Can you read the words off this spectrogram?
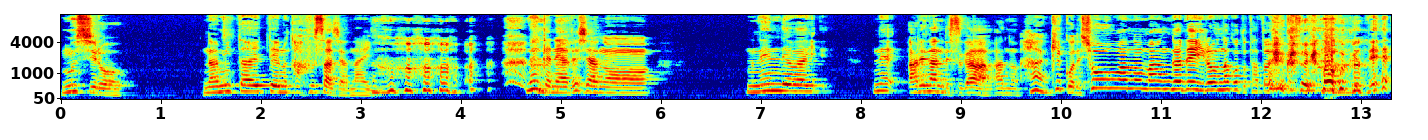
うん、むしろ並大抵のタフさじゃない。なんかね、私あの、年齢は、ね、あれなんですが、あの、はい、結構ね、昭和の漫画でいろんなこと例えることが多くて、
